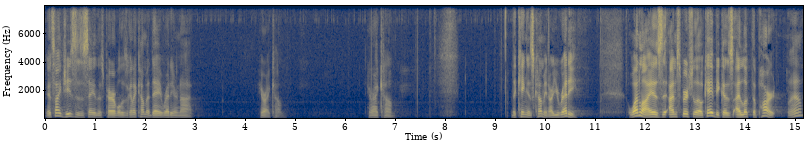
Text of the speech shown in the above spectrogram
It's like Jesus is saying in this parable there's going to come a day, ready or not. Here I come. Here I come. The king is coming. Are you ready? One lie is that I'm spiritually okay because I look the part. Well,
